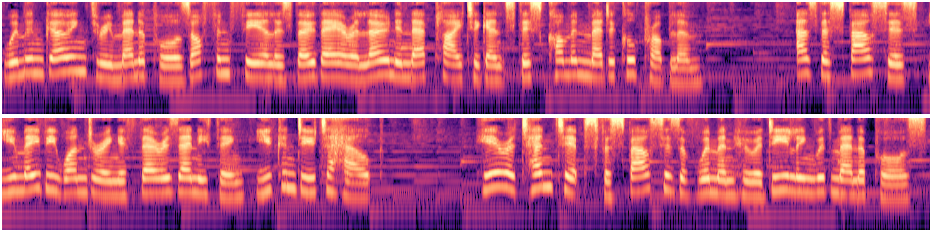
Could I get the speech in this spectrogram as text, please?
Women going through menopause often feel as though they are alone in their plight against this common medical problem. As their spouses, you may be wondering if there is anything you can do to help. Here are 10 tips for spouses of women who are dealing with menopause.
